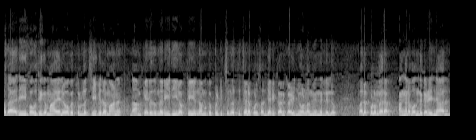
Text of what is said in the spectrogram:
അതായത് ഈ ഭൗതികമായ ലോകത്തുള്ള ജീവിതമാണ്. നാം കരുതുന്ന രീതിയിലൊക്കെയും നമുക്ക് പിടിച്ചു നിർത്തി ചിലപ്പോൾ സഞ്ചരിക്കാൻ കഴിഞ്ഞോളണം എന്നില്ലല്ലോ. പലപ്പോഴും വരാം. അങ്ങനെ വന്നു കഴിഞ്ഞാൽ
